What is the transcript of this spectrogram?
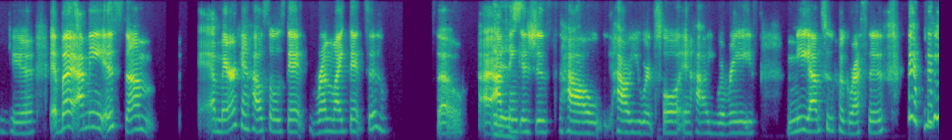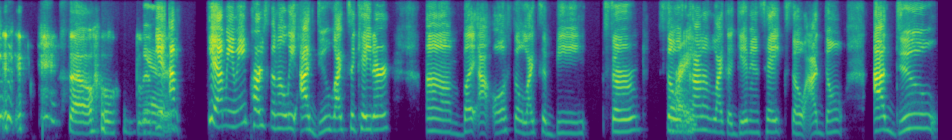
yeah. Eh, But I mean, it's some American households that run like that too. So I, I think it's just how how you were taught and how you were raised. Me, I'm too progressive. so Yeah. yeah. I'm, yeah. I mean, me personally, I do like to cater, um, but I also like to be served. So Right. it's kind of like a give and take. So I don't, I do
